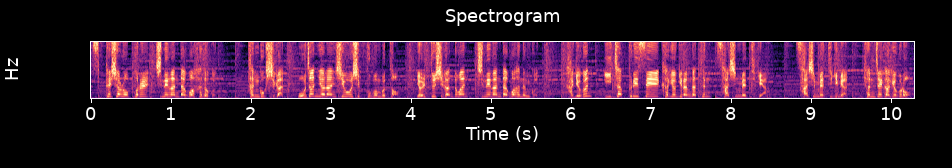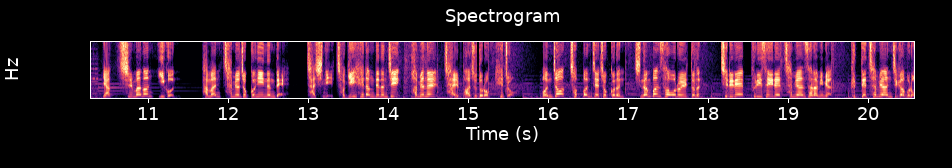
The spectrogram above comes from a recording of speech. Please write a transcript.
스페셜 오퍼를 진행한다고 하더군. 한국 시간 오전 11시 59분부터 12시간 동안 진행한다고 하는군. 가격은 2차 프리세일 가격이랑 같은 40매틱이야. 40매틱이면 현재 가격으로 약 7만 원이군. 다만 참여 조건이 있는데 자신이 저기 해당되는지 화면을 잘 봐주도록 해줘. 먼저 첫 번째 조건은 지난번 4월 5일 또는 7일에 프리세일에 참여한 사람이면 그때 참여한 지갑으로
